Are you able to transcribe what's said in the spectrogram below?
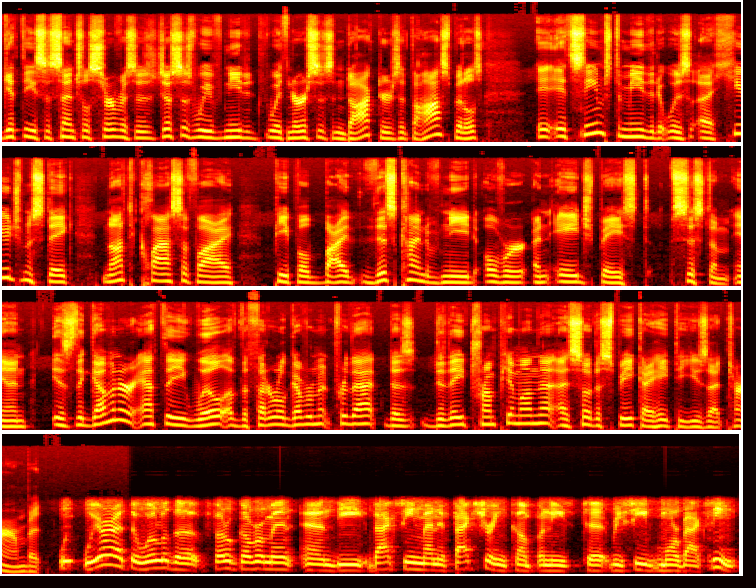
get these essential services, just as we've needed with nurses and doctors at the hospitals. It, it seems to me that it was a huge mistake not to classify people by this kind of need over an age based system. And is the governor at the will of the federal government for that? Does do they trump him on that, so to speak? I hate to use that term, but we, we are at the will of the federal government and the vaccine manufacturing companies to receive more vaccines.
